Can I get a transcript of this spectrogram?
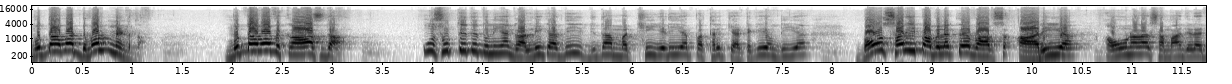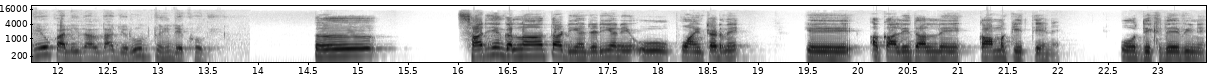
ਮੁੱਦਾ ਵਾ ਡਿਵੈਲਪਮੈਂਟ ਦਾ, ਮੁੱਦਾ ਵਾ ਵਿਕਾਸ ਦਾ। ਉਸ ਉੱਤੇ ਤੇ ਦੁਨੀਆ ਗੱਲ ਨਹੀਂ ਕਰਦੀ, ਜਿੱਦਾਂ ਮੱਛੀ ਜਿਹੜੀ ਆ ਪੱਥਰ ਚੱਟ ਕੇ ਹੁੰਦੀ ਆ। ਬਹੁਤ ਸਾਰੀ ਪਬਲਿਕ ਵਾਪਸ ਆ ਰਹੀ ਆ। ਆਉਣ ਵਾਲਾ ਸਮਾਂ ਜਿਹੜਾ ਜੀ, ਉਹ ਅਕਾਲੀ ਦਲ ਦਾ ਜ਼ਰੂਰ ਤੁਸੀਂ ਦੇਖੋਗੇ। ਸਾਰੀਆਂ ਗੱਲਾਂ ਤੁਹਾਡੀਆਂ ਜਿਹੜੀਆਂ ਨੇ, ਉਹ ਪੁਆਇੰਟਡ ਨੇ ਕਿ ਅਕਾਲੀ ਦਲ ਨੇ ਕੰਮ ਕੀਤੇ ਨੇ, ਉਹ ਦਿਖਦੇ ਵੀ ਨੇ।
